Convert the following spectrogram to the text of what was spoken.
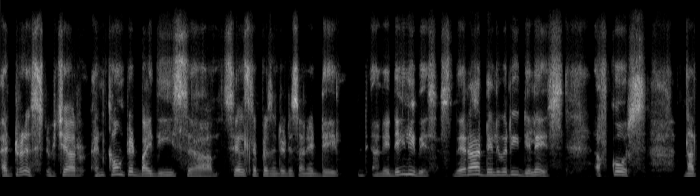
addressed, which are encountered by these uh, sales representatives on a on a daily basis. There are delivery delays. Of course, not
